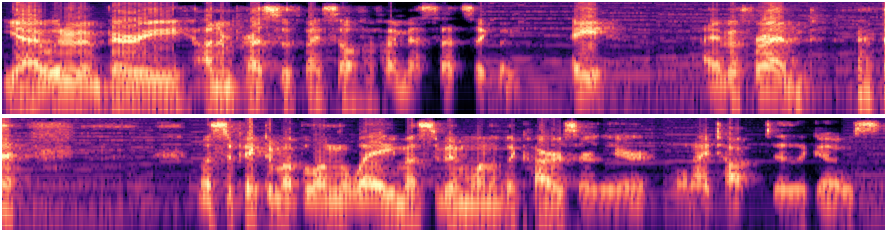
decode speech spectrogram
Yeah, I would have been very unimpressed with myself if I missed that segment. Hey, I have a friend. must have picked him up along the way. He must have been one of the cars earlier when I talked to the ghost.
